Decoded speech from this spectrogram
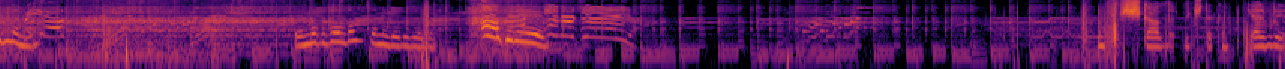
Sen kimden mi? Ben 9 oldum, sen de 9 oldun. Aferin. Üç kişi kaldı. Üç takım. Gel buraya.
